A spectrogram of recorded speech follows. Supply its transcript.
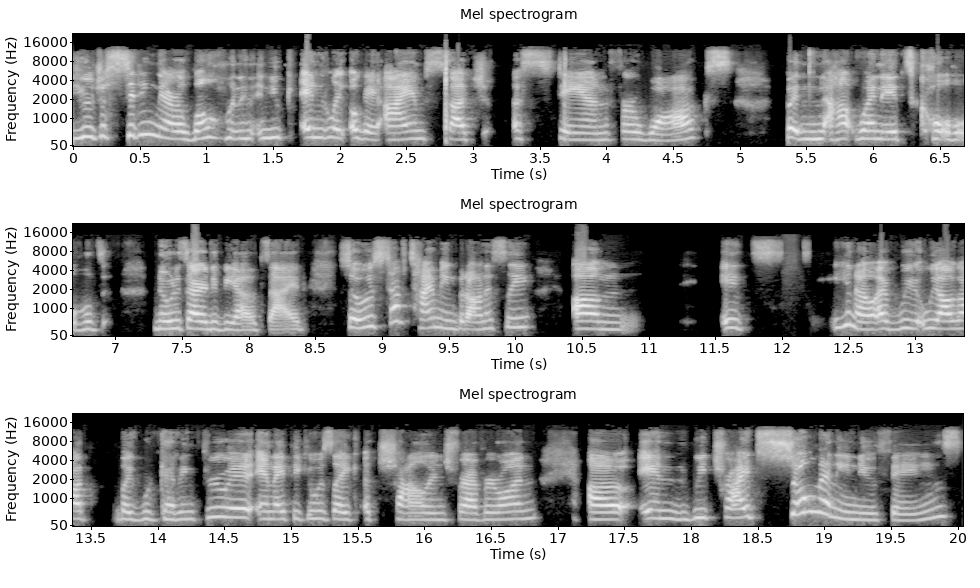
you're just sitting there alone and, and you and like okay i am such a stand for walks but not when it's cold no desire to be outside. So it was tough timing but honestly um it's you know we, we all got like we're getting through it and i think it was like a challenge for everyone. Uh, and we tried so many new things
